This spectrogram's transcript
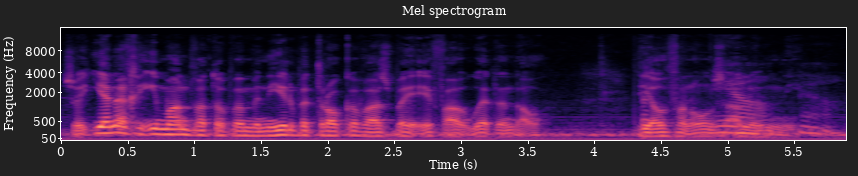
so enige iemand wat op 'n manier betrokke was by FH Odendaal deel van ons ja, alumni. Ja.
